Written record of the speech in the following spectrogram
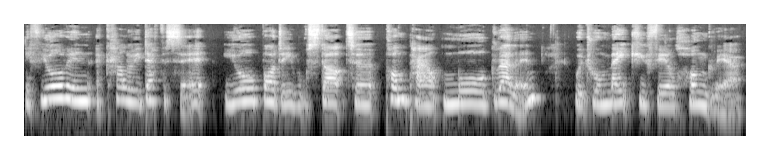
if you're in a calorie deficit, your body will start to pump out more ghrelin, which will make you feel hungrier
